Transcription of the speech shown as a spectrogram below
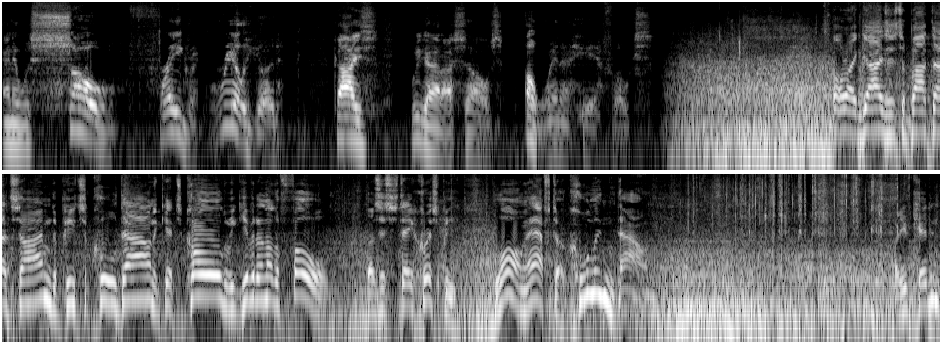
and it was so fragrant, really good. Guys, we got ourselves a winner here, folks. All right, guys, it's about that time. The pizza cooled down, it gets cold, we give it another fold. Does it stay crispy? Long after cooling down. Are you kidding?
